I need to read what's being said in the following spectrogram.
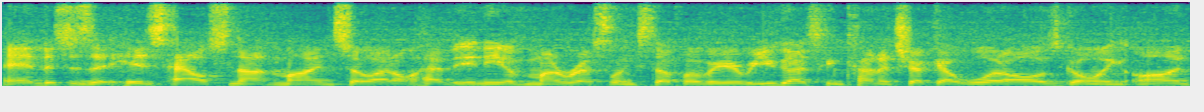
and this is at his house, not mine, so I don't have any of my wrestling stuff over here, but you guys can kind of check out what all is going on.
